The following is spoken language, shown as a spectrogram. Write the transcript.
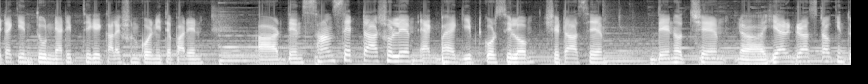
এটা কিন্তু নেটিভ থেকে কালেকশন করে নিতে পারেন। আর দেন সানসেটটা আসলে এক ভাই গিফট করছিল, সেটা আছে। দেন হচ্ছে হেয়ার গ্রাসটাও কিন্তু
